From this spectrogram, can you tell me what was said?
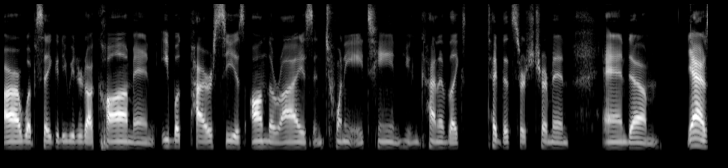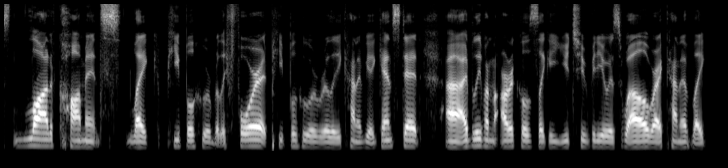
our website goodereader.com and ebook piracy is on the rise in 2018 you can kind of like type that search term in and um, yeah, there's a lot of comments, like people who are really for it, people who are really kind of against it. Uh, I believe on articles like a YouTube video as well, where I kind of like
